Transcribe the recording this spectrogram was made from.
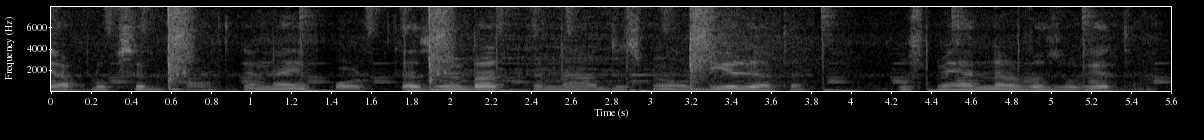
या आप लोग से बात करना या पॉडकास्ट में बात करना जिसमें ऑडियो जाता है उसमें यार नर्वस हो गया था।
